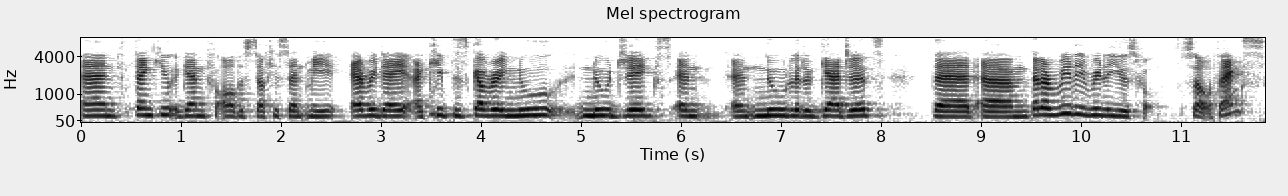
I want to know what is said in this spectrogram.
And thank you again for all the stuff you sent me. Every day I keep discovering new new jigs and, and new little gadgets that, um, that are really, really useful. So thanks.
